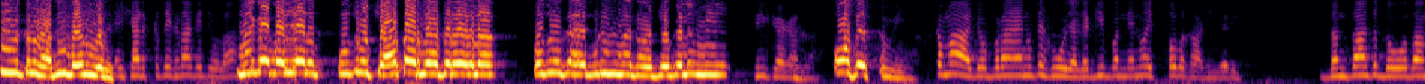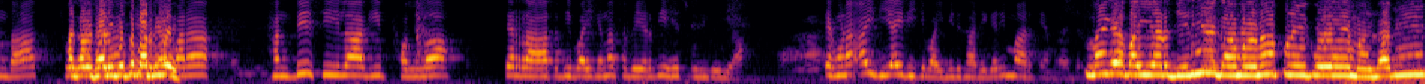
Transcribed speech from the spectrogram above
ਪੀਲ ਕੇ ਦਿਖਾ ਦੀ ਬੋਲੀ ਇਹਦੇ ਇਹ ਸੜਕ ਤੇ ਖੜਾ ਕੇ ਚੋਲਾ। ਮੈਂ ਕਿਹਾ ਬਾਈ ਯਾਰ ਉਧਰੋਂ ਚਾਹ ਧਰ ਲਿਆ ਕਰੇ ਅਗਲਾ। ਉਧਰੋਂ ਕਹੇ ਬੁੜੀ ਵੀ ਮੈਂ ਗਾਂ ਚੋ ਕੇ ਲਿਆਉਣੀ ਆ। ਠੀਕ ਆ ਗੱਲ ਉਹ ਸਿਸਟਮ ਹੀ ਆ। ਕਮਾ ਜੋ ਬਰਾਂ ਨੂੰ ਤੇ ਹੋ ਜਾ ਜੱਗੀ ਬੰਨੇ ਨੂੰ ਇੱਥੋਂ ਦਿਖਾ ਦੀ ਗਰੀ ਦੰਦਾਂ 'ਚ ਦੋ ਦੰਦ ਆ ਅਗਾਂਹ ਠਾਲੀ ਪੁੱਤ ਭਰਦੀ ਓਏ। ਪਰ ਠੰਡੀ ਸੀਲ ਆ ਗਈ ਫੁੱਲ ਤੇ ਰਾਤ ਦੀ ਬਾਈ ਕਹਿੰਦਾ ਸਵੇਰ ਦੀ ਇਹ ਸੂਈ ਹੋਈ ਆ। ਤੇ ਹੁਣ ਆਈਦੀ ਆਈਦੀ ਚ ਬਾਈ ਵੀ ਦਿਖਾ ਦੇ ਗਰੀ ਮਾਰ ਕੈਮਰਾ ਇੱਧਰ। ਮੈਂ ਕਿਹਾ ਬਾਈ ਯਾਰ ਜਿਹੜੀਆਂ ਗਾਵਾਂ ਨਾ ਆਪਣੇ ਕੋਲੇ ਮੰਨ ਲਾ ਵੀ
